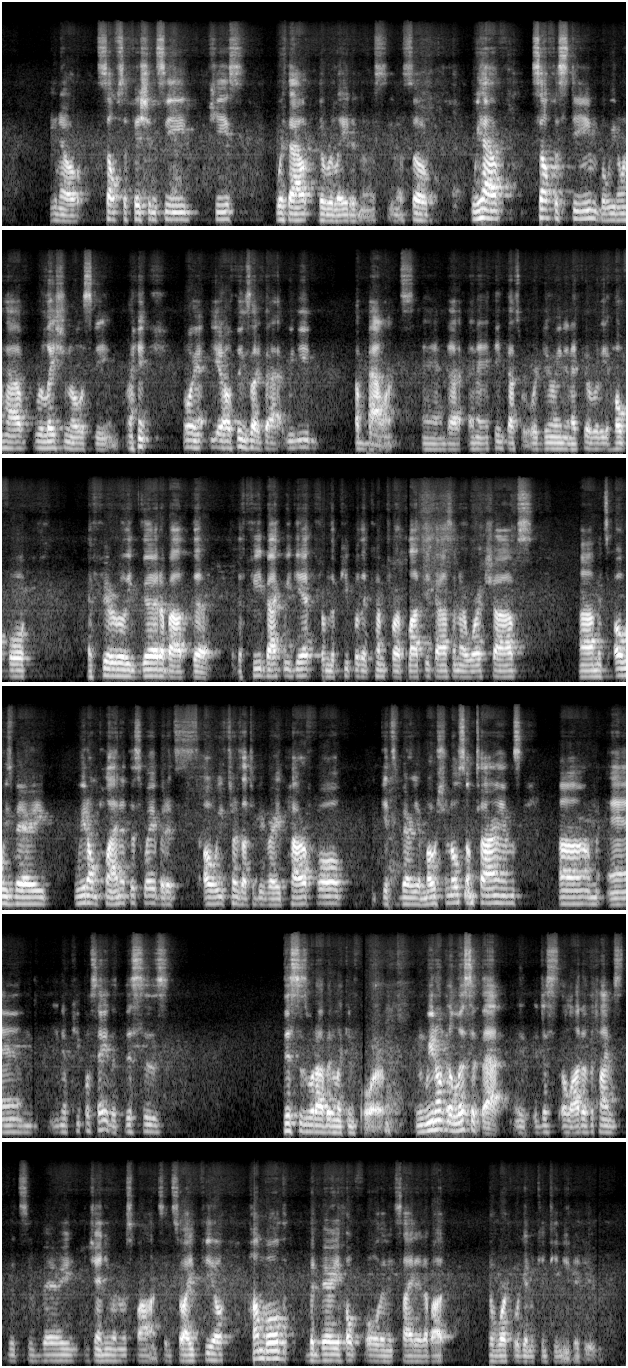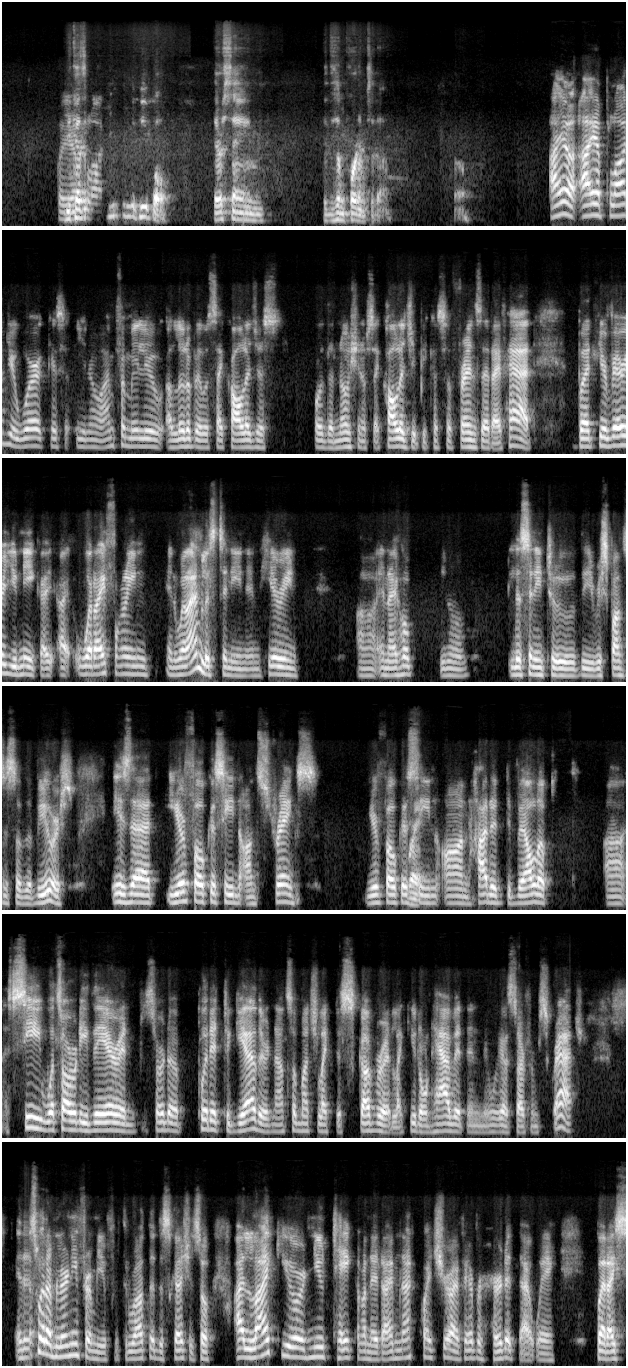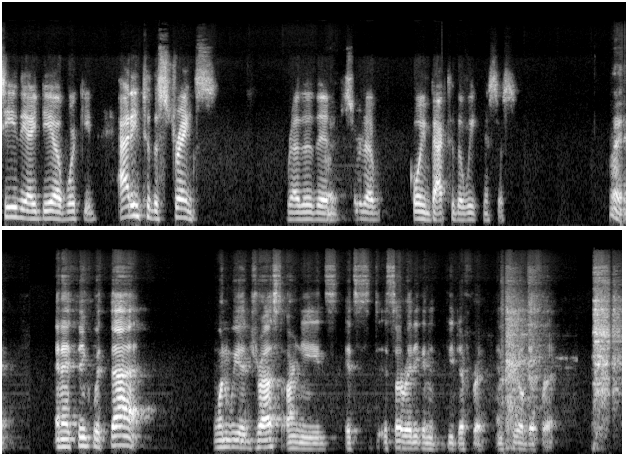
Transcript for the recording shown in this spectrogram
you know, self-sufficiency piece without the relatedness, you know. So we have self-esteem, but we don't have relational esteem, right? Well, you know, things like that. We need a balance, and uh, and I think that's what we're doing. And I feel really hopeful. I feel really good about the the feedback we get from the people that come to our platicas and our workshops. Um, it's always very. We don't plan it this way, but it's always turns out to be very powerful. It gets very emotional sometimes, um, and you know, people say that this is this is what I've been looking for. And we don't elicit that. It, it, just a lot of the times it's a very genuine response. And so I feel humbled, but very hopeful and excited about the work we're going to continue to do. Because the people, they're saying it's important to them. So. I, uh, I applaud your work because, you know, I'm familiar a little bit with psychologists or the notion of psychology because of friends that I've had but you're very unique. I, I, what I find and when I'm listening and hearing, uh, and I hope you know, listening to the responses of the viewers, is that you're focusing on strengths. You're focusing right. on how to develop, uh, see what's already there, and sort of put it together. Not so much like discover it, like you don't have it, and we got to start from scratch and that's what I'm learning from you throughout the discussion. So I like your new take on it. I'm not quite sure I've ever heard it that way, but I see the idea of working, adding to the strengths rather than Right. sort of going back to the weaknesses. Right. And I think with that, when we address our needs, it's it's already going to be different and feel different,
